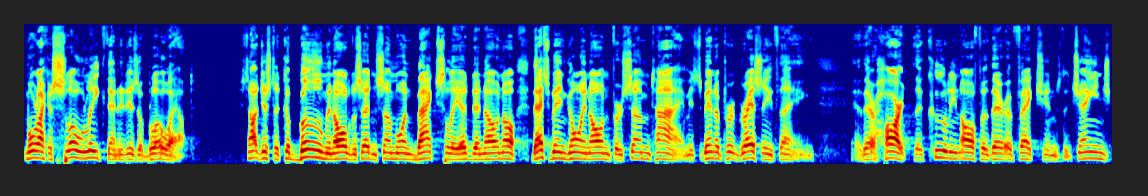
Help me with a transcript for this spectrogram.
more like a slow leak than it is a blowout. It's not just a kaboom and all of a sudden someone backslid. No, no, that's been going on for some time. It's been a progressive thing. Their heart, the cooling off of their affections, the change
